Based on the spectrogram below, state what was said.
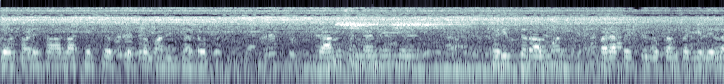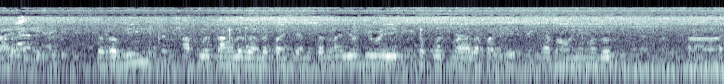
जवळजवळ साडेसहा लाख हेक्टर क्षेत्र बाधित झालं होतं. त्या अनुषंगाने खरीप तर ऑलमोस्ट बऱ्यापैकी लोकांचा गेलेला आहे. तर रब्बी आपलं चांगलं झालं पाहिजे आणि त्यांना योग्य वेळी एक सपोर्ट मिळाला पाहिजे या भावनेमधून. शिवाय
